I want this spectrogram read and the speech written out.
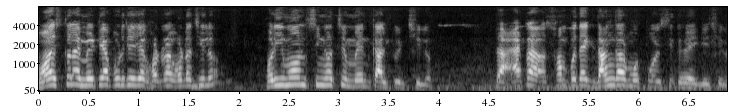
মহেশতলায় মেটিয়াপুর যে ঘটনা ঘটেছিল, হরিমোহন সিং হচ্ছে মেন কালপিট ছিল। তা একটা সাম্প্রদায়িক দাঙ্গার মতো পরিস্থিতি হয়ে গিয়েছিল।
